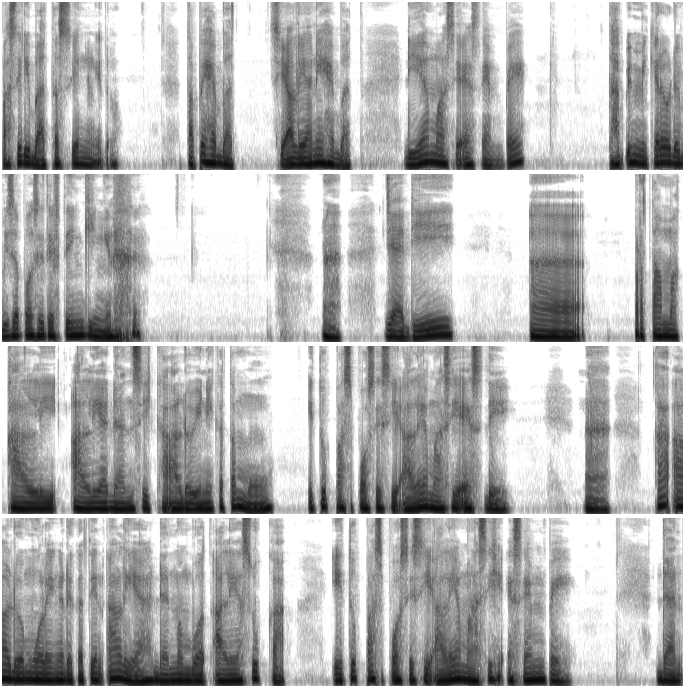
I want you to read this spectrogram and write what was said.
Pasti dibatasin gitu. Tapi hebat. Si Alia ini hebat. Dia masih SMP tapi mikirnya udah bisa positive thinking gitu. nah, jadi eh, pertama kali Alia dan si Kak Aldo ini ketemu itu pas posisi Alia masih SD. Nah, Kak Aldo mulai ngedeketin Alia dan membuat Alia suka itu pas posisi Alia masih SMP. Dan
